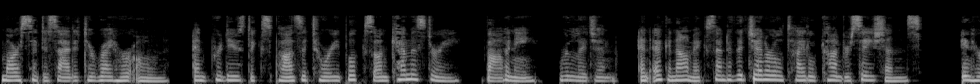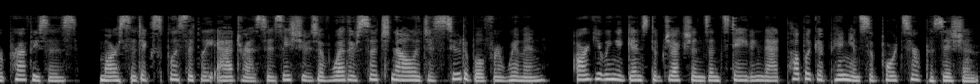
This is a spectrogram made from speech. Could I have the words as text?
Marcet decided to write her own, and produced expository books on chemistry, botany, religion, and economics under the general title Conversations. In her prefaces, Marcet explicitly addresses issues of whether such knowledge is suitable for women, arguing against objections and stating that public opinion supports her position.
